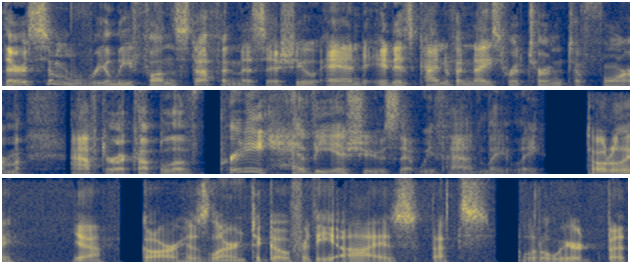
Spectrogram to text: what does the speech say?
There's some really fun stuff in this issue, and it is kind of a nice return to form after a couple of pretty heavy issues that we've had lately. Totally. Yeah. Gar has learned to go for the eyes. That's a little weird, but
